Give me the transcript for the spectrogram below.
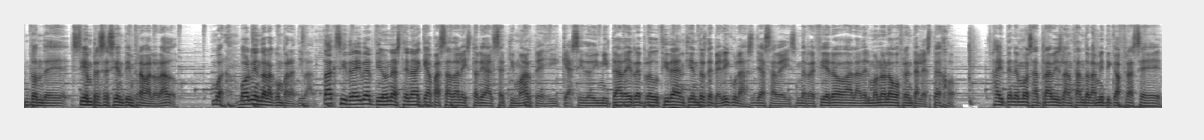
donde siempre se siente infravalorado. Bueno, volviendo a la comparativa, Taxi Driver tiene una escena que ha pasado a la historia del séptimo arte y que ha sido imitada y reproducida en cientos de películas, ya sabéis, me refiero a la del monólogo frente al espejo. Ahí tenemos a Travis lanzando la mítica frase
